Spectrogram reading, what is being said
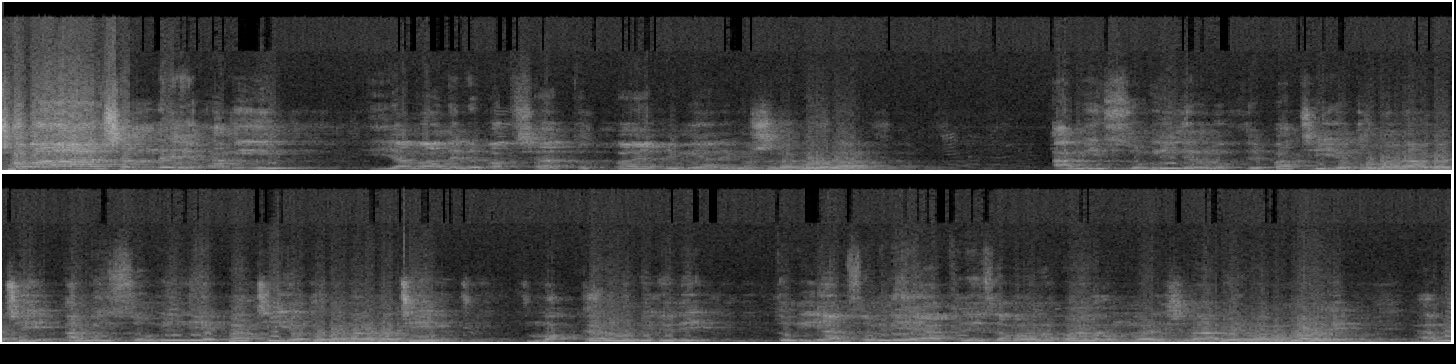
সবার সামনে আমি ইয়ামানের বাদশাহ মিয়ারি ঘোষণা করলাম। আমি জমিনের মধ্যে বাঁচি অথবা না বাঁচি। আমি জমিনে বাঁচি অথবা না বাঁচি। মক্কার নবী যদি দুনিয়ার জমিনে আখরে জামান পয়গম্বর হিসেবে আবির্ভাব হয় আমি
